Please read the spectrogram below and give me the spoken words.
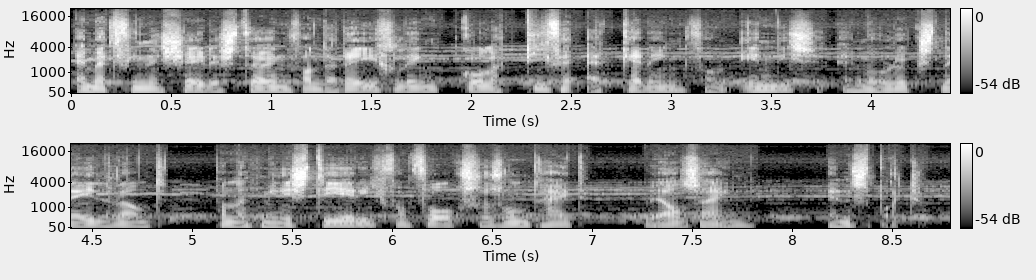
en met financiële steun van de regeling Collectieve Erkenning van Indisch en Molux Nederland van het ministerie van Volksgezondheid, Welzijn en Sport.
